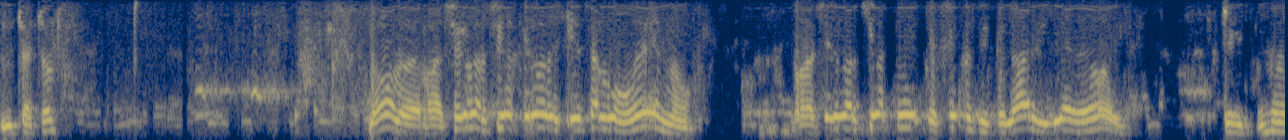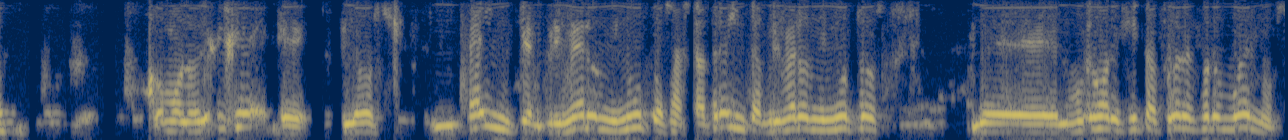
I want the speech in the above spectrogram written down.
Muchachos. No, lo de Raciel García creo que es algo bueno. Raciel García tuvo que ser titular el día de hoy. Como lo dije, eh, los 20 primeros minutos, hasta 30 primeros minutos del buen Orejita Flores fueron buenos,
